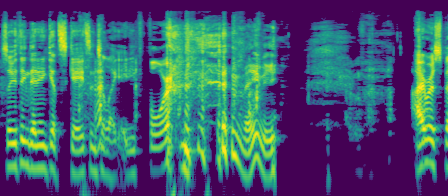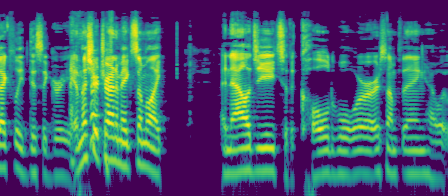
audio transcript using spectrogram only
So you think they didn't get skates until like '84? maybe. I respectfully disagree. Unless you're trying to make some like analogy to the Cold War or something. How it,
